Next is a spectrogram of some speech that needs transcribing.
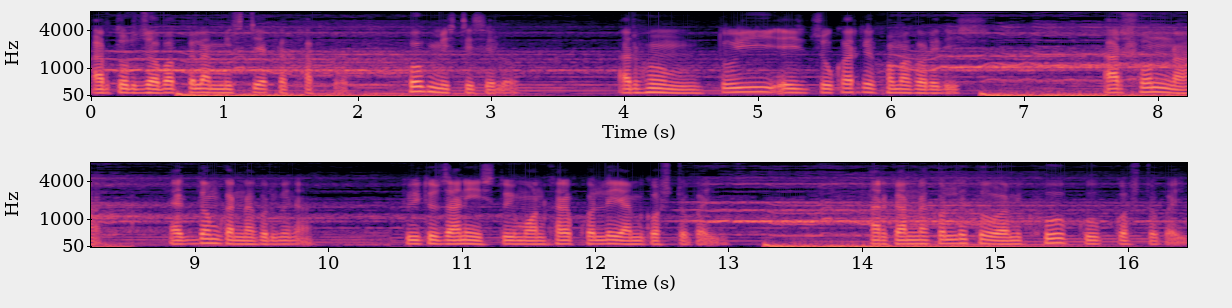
আর তোর জবাব পেলাম মিষ্টি একটা থাপ্পড়। খুব মিষ্টি ছিল। আর হুম, তুই এই জোকারকে ক্ষমা করে দিস। আর শোন না, একদম কান্না করবি না। তুই তো জানিস, তুই মন খারাপ করলেই আমি কষ্ট পাই। আর কান্না করলে তো আমি খুব খুব কষ্ট পাই।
